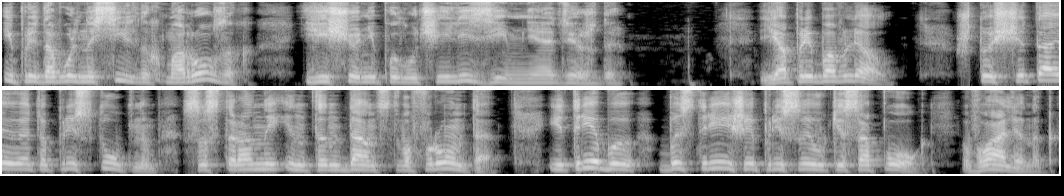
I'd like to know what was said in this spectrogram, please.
и при довольно сильных морозах, еще не получили зимней одежды. Я прибавлял, что считаю это преступным со стороны интендантства фронта и требую быстрейшей присылки сапог, валенок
